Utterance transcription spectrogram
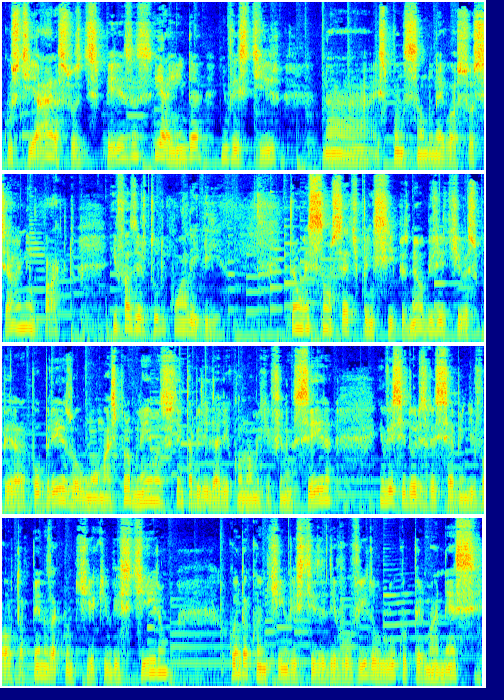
custear as suas despesas e ainda investir na expansão do negócio social e no impacto, e fazer tudo com alegria. Então, esses são os sete princípios. Né? O objetivo é superar a pobreza ou um ou mais problemas, sustentabilidade econômica e financeira. Investidores recebem de volta apenas a quantia que investiram. Quando a quantia investida é devolvida, o lucro permanece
